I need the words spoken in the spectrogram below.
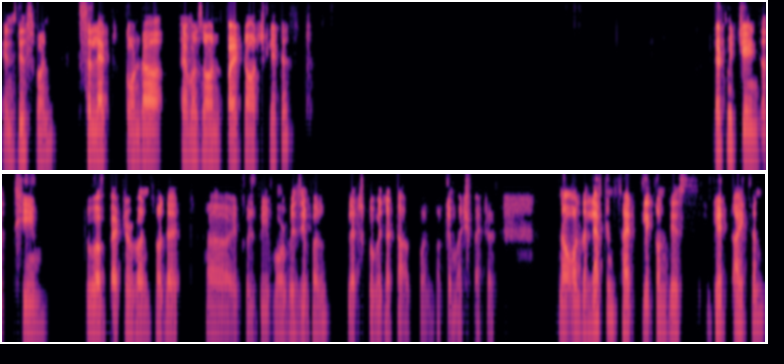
In this one, select Conda Amazon PyTorch latest Let me change the theme to a better one so that uh, it will be more visible. Let's go with a dark one. Okay, much better. Now on the left hand side, click on this git icon,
